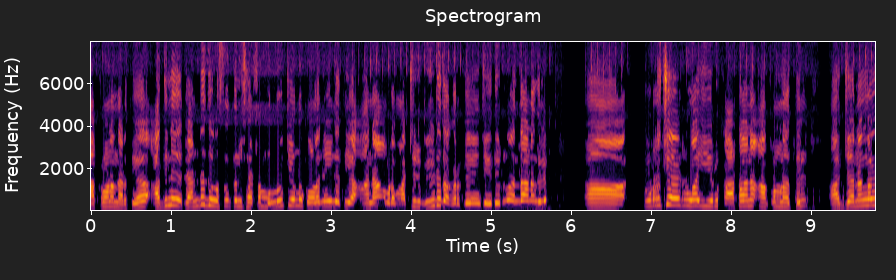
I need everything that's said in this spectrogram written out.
ആക്രമണം നടത്തിയത്. അതിന് രണ്ട് ദിവസത്തിന് ശേഷം മുന്നൂറ്റിയൊന്ന് കോളനിയിലെത്തിയ ആന അവിടെ മറ്റൊരു വീട് തകർക്കുകയും ചെയ്തിരുന്നു. എന്താണെങ്കിലും തുടർച്ചയായിട്ടുള്ള ഈ ഒരു കാട്ടാന ആക്രമണത്തിൽ ജനങ്ങൾ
